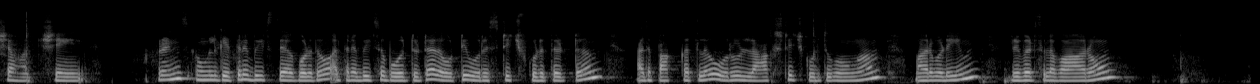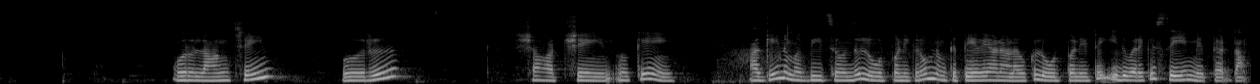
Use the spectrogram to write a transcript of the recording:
ஷார்ட் செயின் ஃப்ரெண்ட்ஸ் உங்களுக்கு எத்தனை பீட்ஸ் தேவைப்படுதோ அத்தனை பீட்ஸை போட்டுட்டு அதை ஒட்டி ஒரு ஸ்டிச் கொடுத்துட்டு அது பக்கத்தில் ஒரு லாக் ஸ்டிச் கொடுத்துக்கோங்க மறுபடியும் ரிவர்ஸில் வாரம் ஒரு லாங் செயின் ஒரு ஷார்ட் செயின் ஓகே அகெயின் நம்ம பீட்ஸை வந்து லோட் பண்ணிக்கிறோம் நமக்கு தேவையான அளவுக்கு லோட் பண்ணிவிட்டு இது வரைக்கும் சேம் மெத்தட் தான்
